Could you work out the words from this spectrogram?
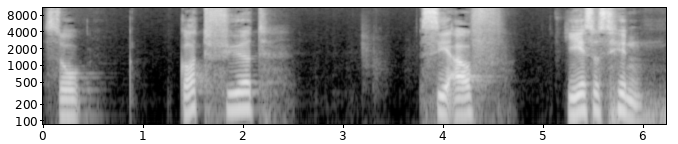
So, Gott führt sie auf Jesus hin.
